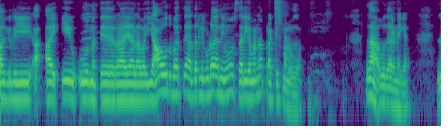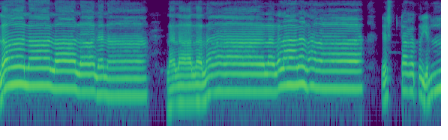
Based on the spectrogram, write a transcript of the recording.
ಆಗಲಿ ಆ ಇ ಉ ಮತ್ತು ರಾಯ ಲವ ಯಾವುದು ಬರುತ್ತೆ ಅದರಲ್ಲಿ ಕೂಡ ನೀವು ಸರಿಗಮನ ಪ್ರಾಕ್ಟೀಸ್ ಮಾಡ್ಬೋದು ಲ ಉದಾಹರಣೆಗೆ ಲ ಲ ಲ ಲ ಲ ಲ ಲ ಲ ಲ ಲ ಲ ಲ ಎಷ್ಟಾಗತ್ತೋ ಎಲ್ಲ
